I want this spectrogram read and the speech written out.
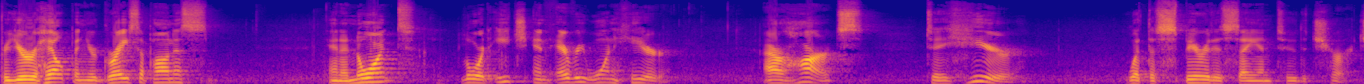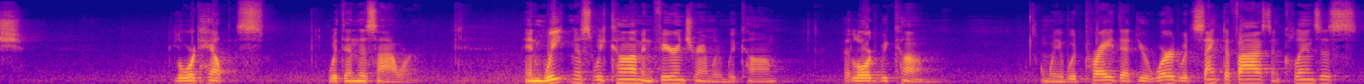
for your help and your grace upon us and anoint, Lord, each and every one here, our hearts to hear what the Spirit is saying to the church. Lord, help us within this hour. In weakness we come, in fear and trembling we come. But Lord, we come. And we would pray that your word would sanctify us and cleanse us,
